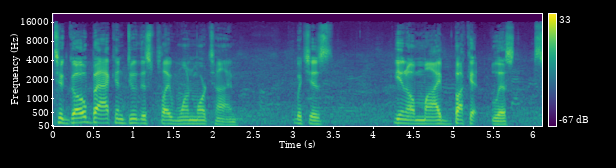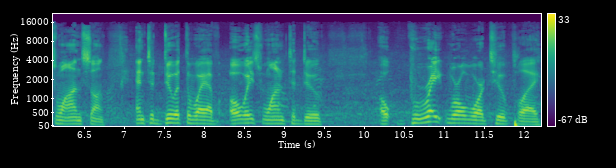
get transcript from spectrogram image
to go back and do this play one more time which is you know my bucket list swan song and to do it the way i've always wanted to do a great world war ii play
